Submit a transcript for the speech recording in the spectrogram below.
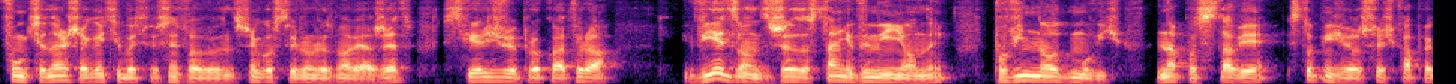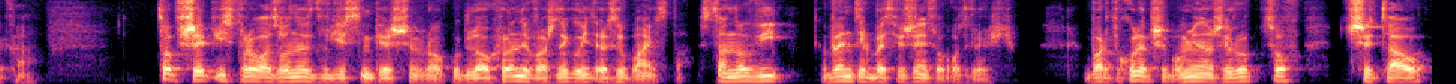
Funkcjonariusz Agencji Bezpieczeństwa Wewnętrznego, z którym rozmawia rzecz, stwierdził, że prokuratura, wiedząc, że zostanie wymieniony, powinna odmówić na podstawie 156 KPK. To przepis wprowadzony w 2021 roku dla ochrony ważnego interesu państwa. Stanowi wentyl bezpieczeństwa, podkreślił. W artykule przypomniano, że Rubcow czytał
